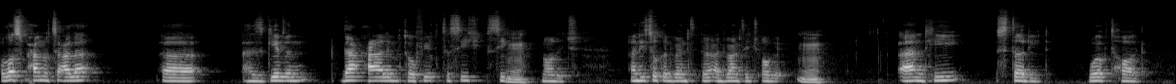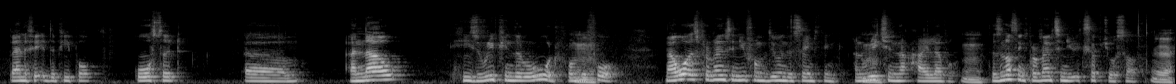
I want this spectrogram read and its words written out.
Allah subhanahu wa ta'ala uh, has given that alim tawfiq to seek, seek Mm. knowledge. And he took advant- uh, advantage of it. Mm. And he studied, worked hard, benefited the people, authored, um, and now he's reaping the reward from Mm. before. Now, what is preventing you from doing the same thing and Mm. reaching that high level? Mm. There's nothing preventing you except yourself. Yeah.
